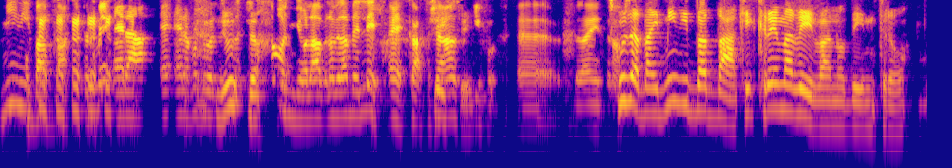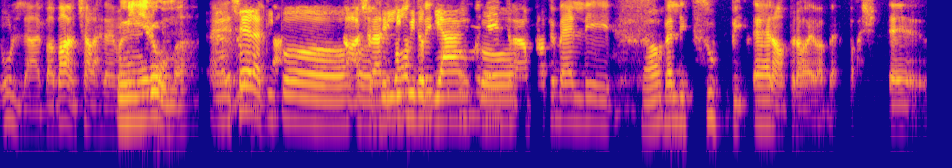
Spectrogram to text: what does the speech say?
mini babà. per me era, era proprio Giusto. il sogno, la, la bellezza. Ecco, sì, sì. schifo. Eh, Scusa, no. ma i mini babà che crema avevano dentro? Nulla, il babà non c'ha la crema. Mini room. Eh, c'era tipo no, c'era del liquido bianco. Dentro, erano proprio belli, no? belli zuppi. Eh no, però eh, vabbè, eh,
